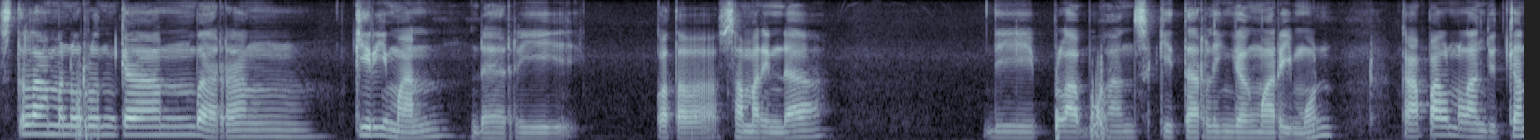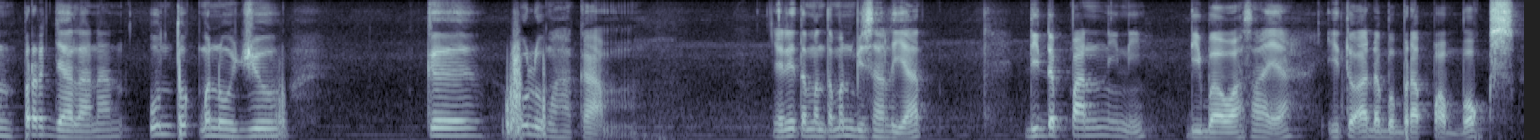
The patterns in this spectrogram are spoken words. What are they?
Setelah menurunkan barang kiriman dari kota Samarinda di pelabuhan sekitar Linggang Marimun, kapal melanjutkan perjalanan untuk menuju ke Hulu Mahakam. Jadi teman-teman bisa lihat di depan ini, di bawah saya itu ada beberapa box.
